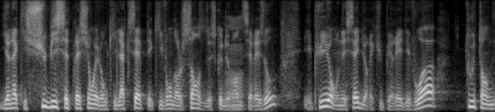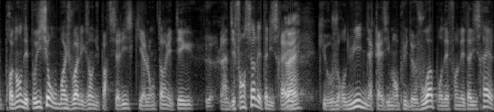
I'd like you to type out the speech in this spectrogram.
Il y en a qui subissent cette pression et donc qui l'acceptent et qui vont dans le sens de ce que demandent Mhm. ces réseaux. Et puis, on essaye de récupérer des voix tout en prenant des positions. Moi, je vois l'exemple du Parti socialiste qui a longtemps été euh, un défenseur de l'État d'Israël, Ouais. qui aujourd'hui n'a quasiment plus de voix pour défendre l'État d'Israël.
